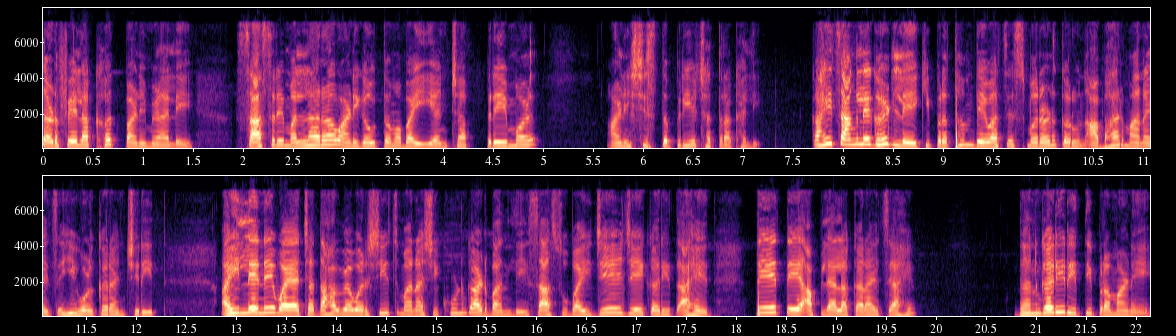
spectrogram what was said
तडफेला खत पाणी मिळाले. सासरे मल्हारराव आणि गौतमबाई यांच्या प्रेमळ आणि शिस्तप्रिय छत्राखाली. काही चांगले घडले की प्रथम देवाचे स्मरण करून आभार मानायचे ही होळकरांची रीत. अहिल्याने वयाच्या दहाव्या वर्षीच मनाशी खूणगाठ बांधली. सासूबाई जे जे करीत आहेत ते ते आपल्याला करायचे आहे. धनगरी रीतीप्रमाणे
